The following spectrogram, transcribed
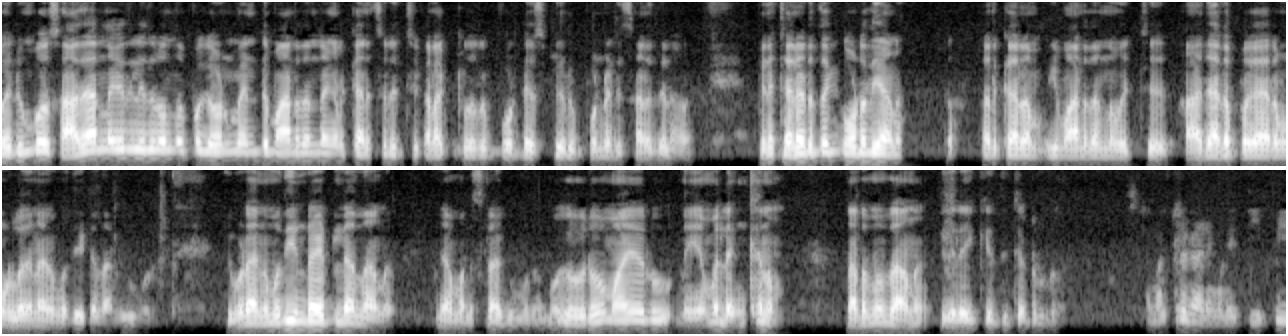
വരുമ്പോൾ സാധാരണഗതിയിൽ ഇതിലൊന്നും ഇപ്പോൾ ഗവൺമെന്റ് മാനദണ്ഡങ്ങൾക്കനുസരിച്ച് കളക്ടർ റിപ്പോർട്ട് എസ് പി റിപ്പോർട്ടിന്റെ അടിസ്ഥാനത്തിലാണ്. പിന്നെ ചിലയിടത്തൊക്കെ കോടതിയാണ്. തൽക്കാലം ഈ മാനദണ്ഡം വെച്ച് ആചാരപ്രകാരമുള്ളതിന് അനുമതിയൊക്കെ നൽകുന്നത് ഇവിടെ അനുമതി ഉണ്ടായിട്ടില്ല എന്നാണ് ഞാൻ മനസ്സിലാക്കുന്നത്. അപ്പോൾ ഗൗരവമായ ഒരു നിയമലംഘനം നടന്നതാണ് ഇതിലേക്ക് എത്തിച്ചിട്ടുള്ളത്. മറ്റൊരു കാര്യം കൂടി ടി പി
